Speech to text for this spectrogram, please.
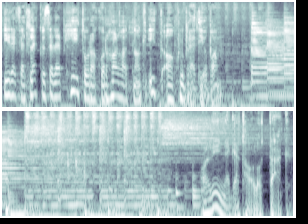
híreket legközelebb 7 órakor hallhatnak itt a Klubrádióban. Lényeget hallották.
